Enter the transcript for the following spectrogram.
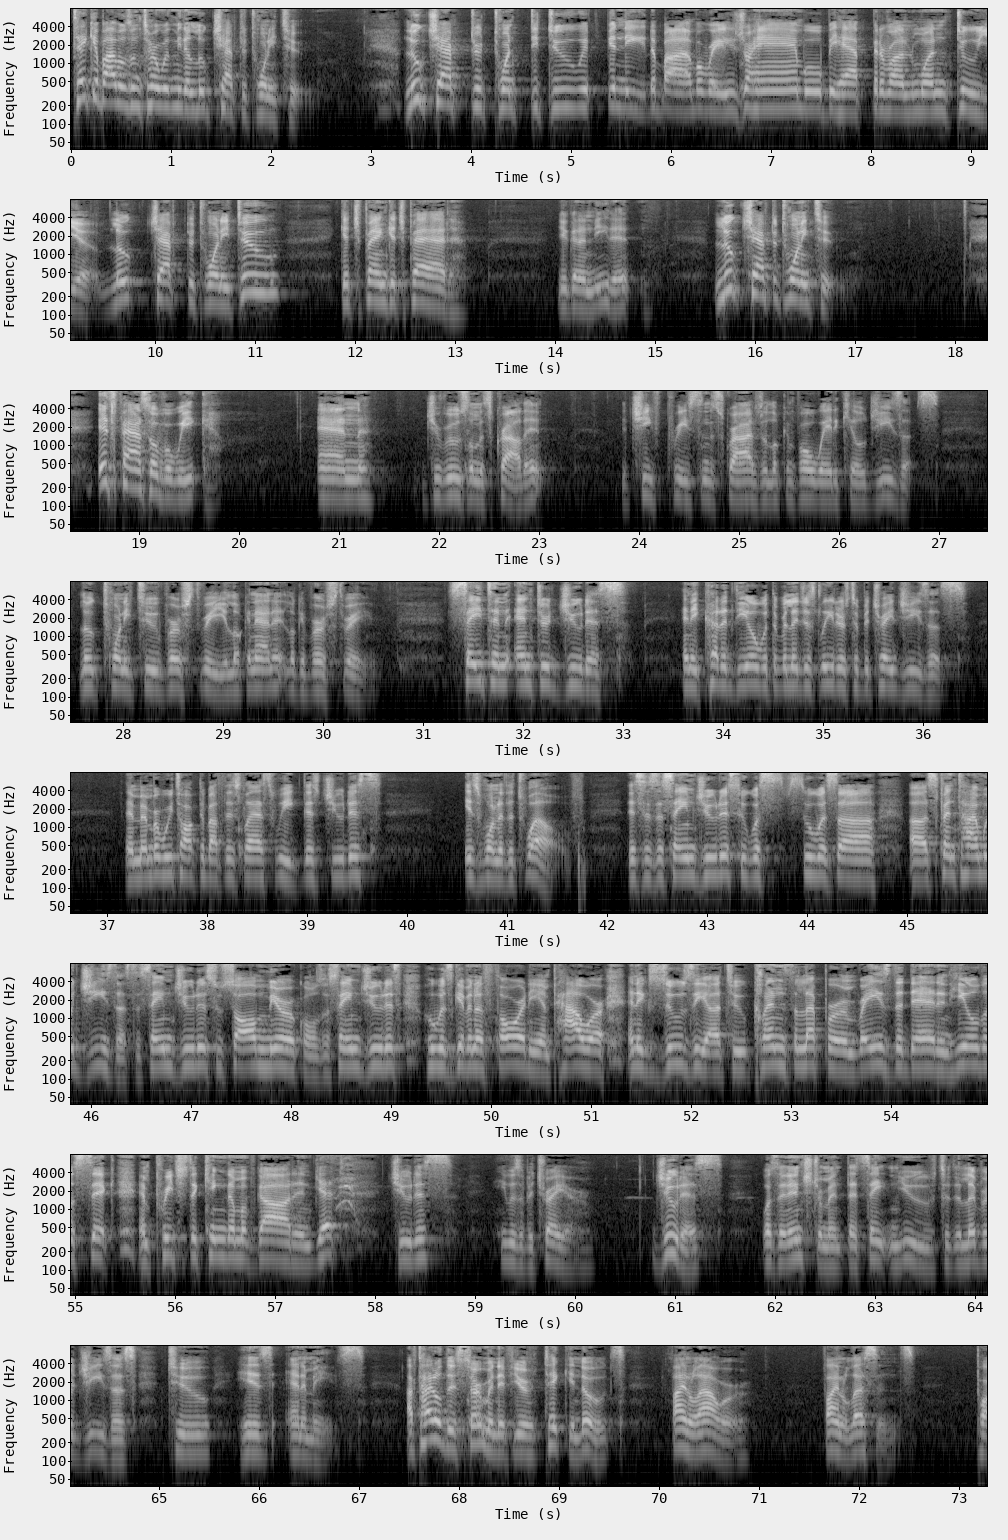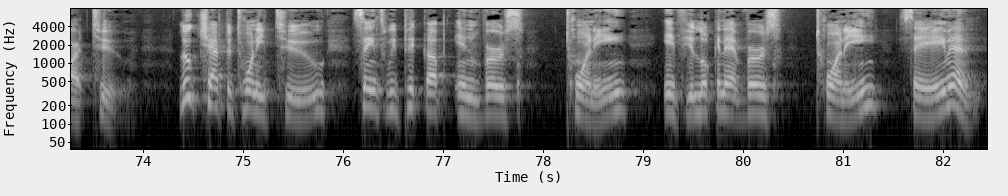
Take your Bibles and turn with me to Luke chapter 22. Luke chapter 22, if you need a Bible, raise your hand. We'll be happy to run one to you. Luke chapter 22, Get your pen, get your pad. You're going to need it. Luke chapter 22. It's Passover week, and Jerusalem is crowded. The chief priests and the scribes are looking for a way to kill Jesus. Luke 22, verse 3. You looking at it? Look at verse 3. Satan entered Judas, and he cut a deal with the religious leaders to betray Jesus. And remember, we talked about this last week. This Judas is one of the twelve. This is the same Judas who was who was uh, uh, spent time with Jesus, the same Judas who saw miracles, the same Judas who was given authority and power and exousia to cleanse the leper and raise the dead and heal the sick and preach the kingdom of God. And yet, Judas, he was a betrayer. Judas was an instrument that Satan used to deliver Jesus to his enemies. I've titled this sermon, if you're taking notes, Final Hour, Final Lessons, Part 2. Luke chapter 22, Saints, we pick up in verse 20. If you're looking at verse 20, Say amen.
